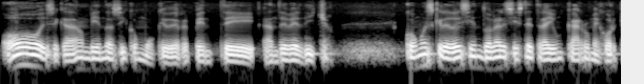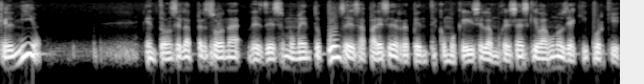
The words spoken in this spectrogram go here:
Oh, y se quedaron viendo así como que de repente han de haber dicho, ¿cómo es que le doy 100 dólares si este trae un carro mejor que el mío? Entonces la persona desde ese momento, ¡pum!, se desaparece de repente, como que dice la mujer, ¿sabes qué? Vámonos de aquí porque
